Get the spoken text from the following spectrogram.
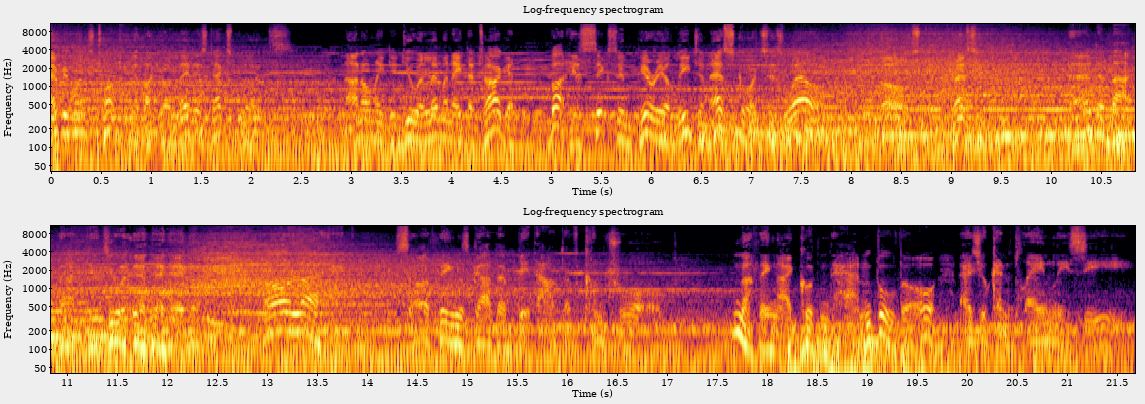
Everyone's talking about your latest exploits. Not only did you eliminate the target, but his six Imperial Legion escorts as well. Most impressive. Heard about that, did you? All right. So things got a bit out of control. Nothing I couldn't handle, though, as you can plainly see.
